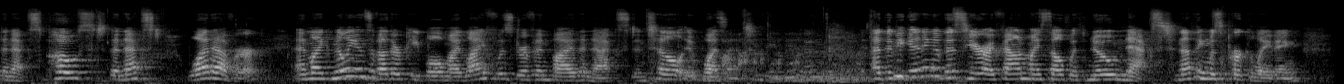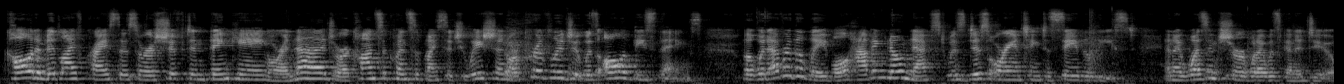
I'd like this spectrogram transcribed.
the next post, the next whatever. And like millions of other people, my life was driven by the next until it wasn't. At the beginning of this year, I found myself with no next. Nothing was percolating. Call it a midlife crisis or a shift in thinking or a nudge or a consequence of my situation or privilege, it was all of these things. But whatever the label, having no next was disorienting to say the least, and I wasn't sure what I was going to do.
